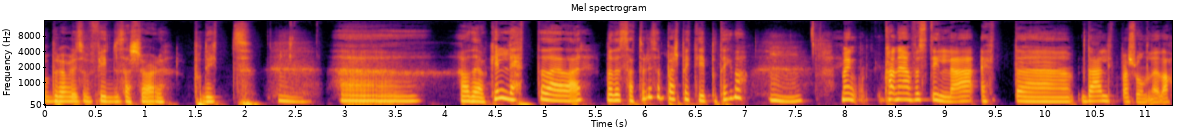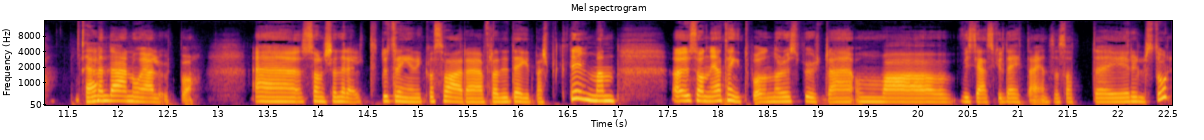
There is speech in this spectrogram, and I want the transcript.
Og prøve å liksom finne seg sjøl på nytt. Eh, ja, det er jo ikke lett, det der, men det setter liksom perspektiv på ting, da. Men kan jeg få stille et uh, Det er litt personlig, da. Ja. Men det er noe jeg har lurt på. Eh, sånn generelt. Du trenger ikke å svare fra ditt eget perspektiv, men eh, sånn, jeg tenkte på det når du spurte om hva Hvis jeg skulle date en som satt i rullestol.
